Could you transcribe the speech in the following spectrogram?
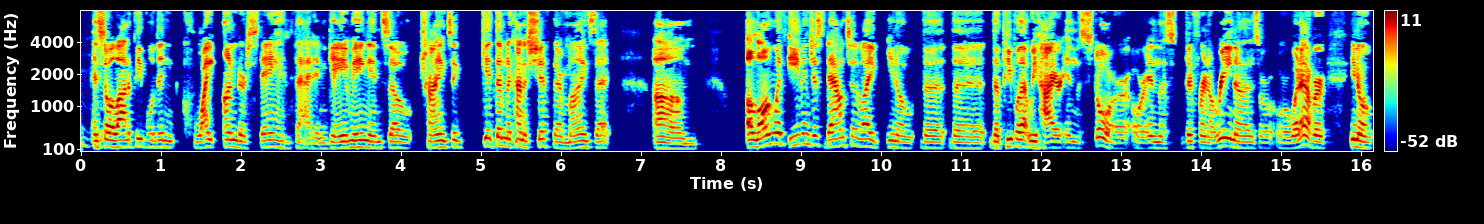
Mm-hmm. And so a lot of people didn't quite understand that in gaming. And so trying to get them to kind of shift their mindset, um, along with even just down to like, you know, the, the, the people that we hire in the store or in the different arenas or, or whatever, you know,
